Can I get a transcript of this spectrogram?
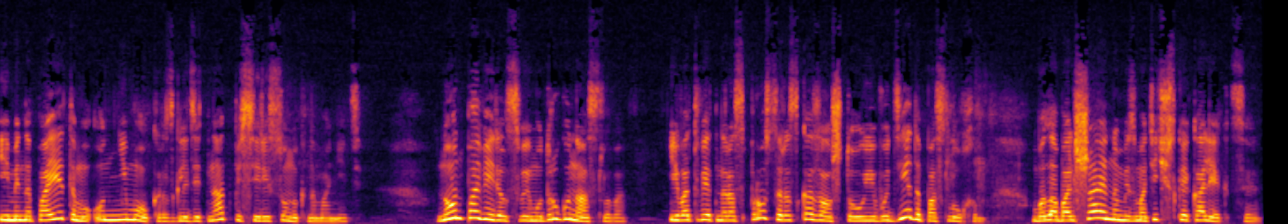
Именно поэтому он не мог разглядеть надписи и рисунок на монете. Но он поверил своему другу на слово и в ответ на расспросы рассказал, что у его деда, по слухам, была большая нумизматическая коллекция.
